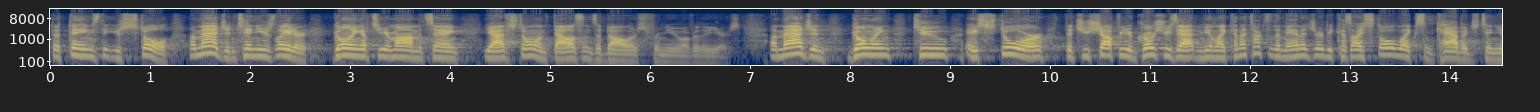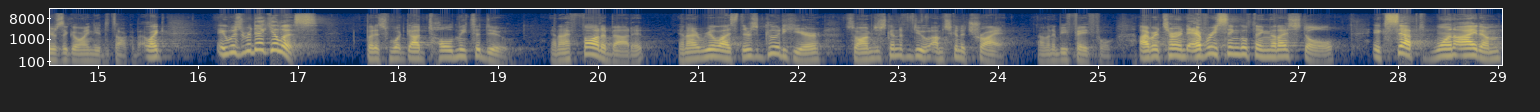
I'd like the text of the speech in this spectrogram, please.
the things that you stole. Imagine 10 years later going up to your mom and saying, Yeah, I've stolen thousands of dollars from you over the years. Imagine going to a store that you shop for your groceries at and being like, Can I talk to the manager? Because I stole like some cabbage 10 years ago I need to talk about. Like, it was ridiculous but it's what God told me to do. And I thought about it, and I realized there's good here, so I'm just going to do, I'm just going to try it. I'm going to be faithful. I returned every single thing that I stole, except one item,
